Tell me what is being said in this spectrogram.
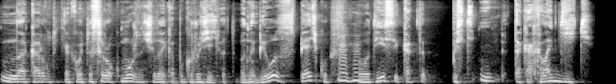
на короткий какой-то срок можно человека погрузить вот в анабиоз, в спячку. Угу. Вот если как-то так охладить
